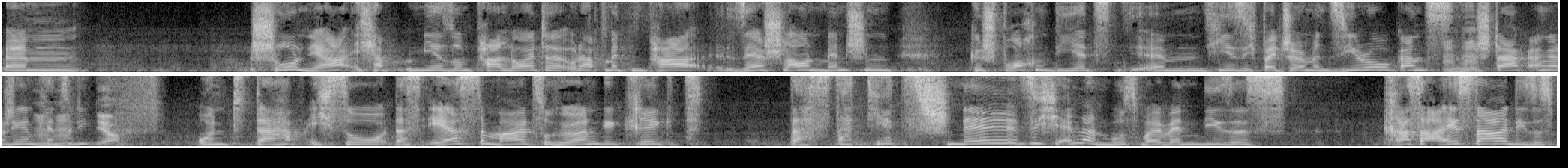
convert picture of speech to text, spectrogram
ähm, schon, ja. Ich habe mir so ein paar Leute oder habe mit ein paar sehr schlauen Menschen gesprochen, die jetzt ähm, hier sich bei German Zero ganz äh, stark engagieren. Kennst du die? Mhm. Ja. Und da habe ich so das erste Mal zu hören gekriegt, dass das jetzt schnell sich ändern muss, weil wenn dieses krasse Eis da, dieses,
